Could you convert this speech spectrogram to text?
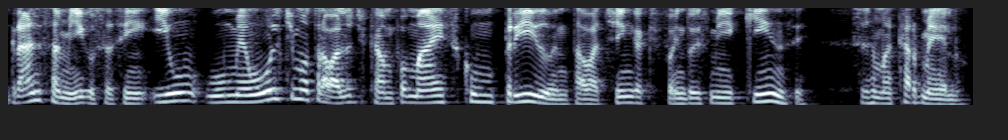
grandes amigos, assim. E o, o, meu último trabalho de campo mais comprido em Tabatinga, que foi em 2015, se chama Carmelo.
